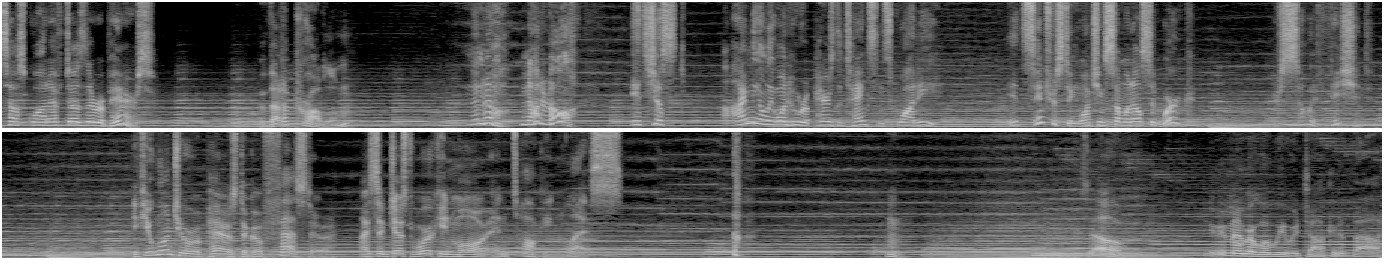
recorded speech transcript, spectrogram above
That's how Squad F does their repairs. That a problem? No, no, not at all. It's just, I'm the only one who repairs the tanks in Squad E. It's interesting watching someone else at work. They're so efficient. If you want your repairs to go faster, I suggest working more and talking less. hmm. So, you remember what we were talking about?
